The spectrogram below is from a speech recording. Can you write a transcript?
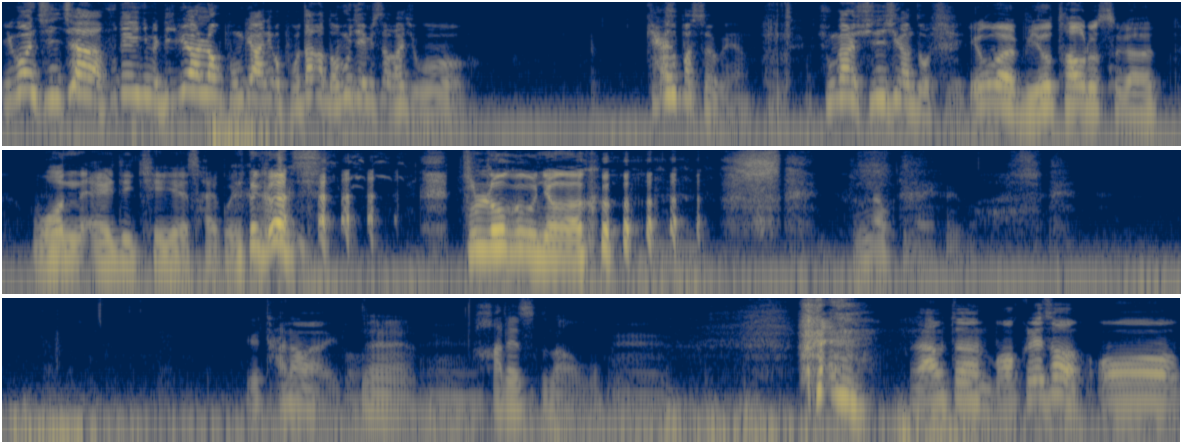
이건 진짜 후대인님이 리뷰하려고 본 게 아니고 보다가 너무 재밌어가지고 계속 봤어요 그냥. 중간에 쉬는 시간도 없이. 이거 봐 미노타우루스가 원 LDK에 살고 있는 거야. 블로그 운영하고. 존나 웃긴다니까 이거. 이거 다 나와요 이거. 네. 하데스도 나오고. 아무튼 뭐 그래서 어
